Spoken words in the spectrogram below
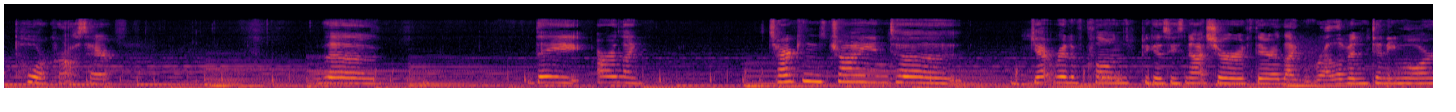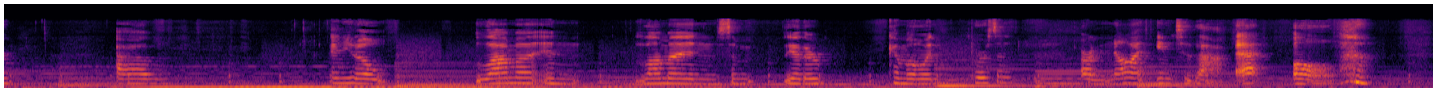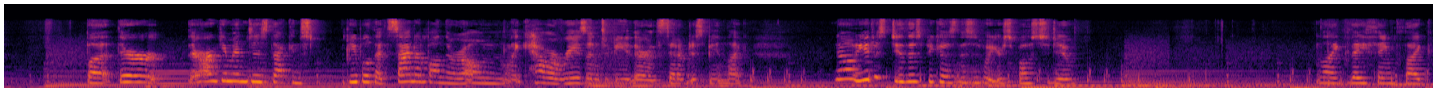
poor Crosshair. The they are like Tarkin's trying to get rid of clones because he's not sure if they're like relevant anymore. Um, and you know, Lama and Lama and some the other Kaminoan person are not into that at all. but their their argument is that cons- people that sign up on their own like have a reason to be there instead of just being like, no, you just do this because this is what you're supposed to do. Like they think like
